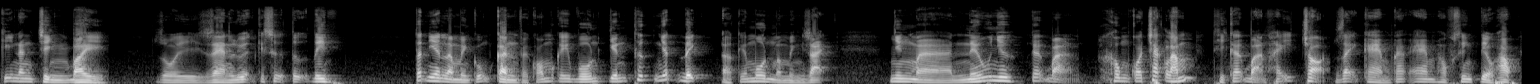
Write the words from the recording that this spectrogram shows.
kỹ năng trình bày, rồi rèn luyện cái sự tự tin. Tất nhiên là mình cũng cần phải có một cái vốn kiến thức nhất định ở cái môn mà mình dạy. Nhưng mà nếu như các bạn không có chắc lắm thì các bạn hãy chọn dạy kèm các em học sinh tiểu học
